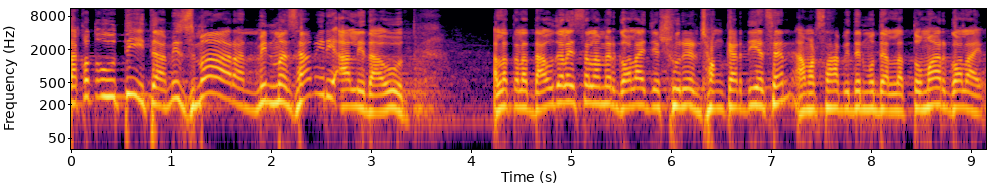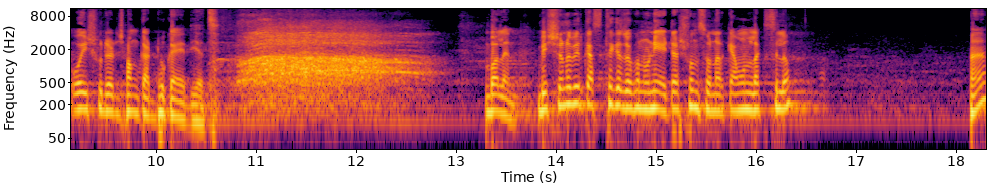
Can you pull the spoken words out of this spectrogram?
লাকত উতিতা মিজমারান মিন আলী দাউদ। আল্লাহ তালা দাউদ আলাইসাল্লামের গলায় যে সুরের দিয়েছেন, আমার সাহাবিদের মধ্যে আল্লাহ তোমার গলায় ওই সুরের ঝংকার ঢুকাই দিয়েছে। বলেন, বিশ্বনবীর কাছ থেকে যখন উনি এটা শুনছেন ওনার কেমন লাগছিল? হ্যাঁ?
